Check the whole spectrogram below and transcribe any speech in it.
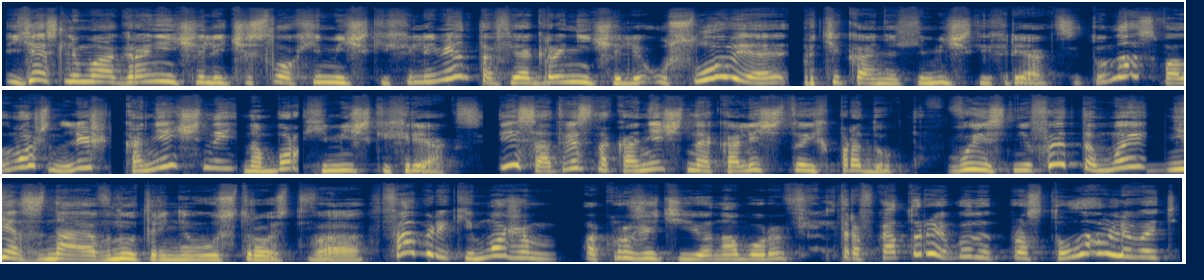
Если мы ограничили число химических элементов и ограничили условия протекания химических реакций, то у нас возможен лишь конечный набор химических реакций и, соответственно, конечное количество их продуктов. Выяснив это, мы, не зная внутреннего устройства фабрики, можем окружить ее набором фильтров, которые будут просто улавливать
